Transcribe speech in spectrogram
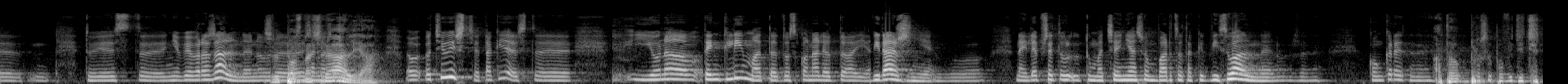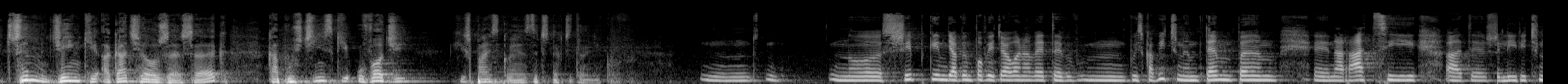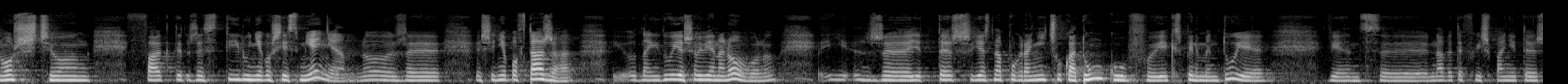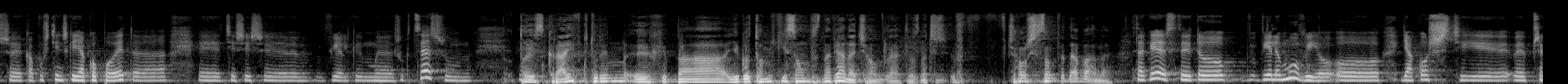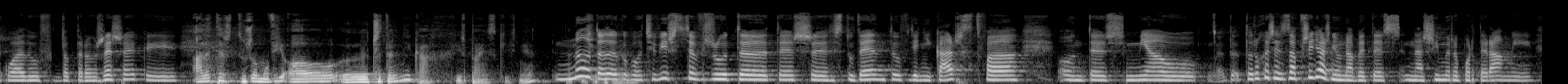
to jest niewyobrażalne. No, Żeby poznać realia. Oczywiście, tak jest. I ona ten klimat doskonale oddaje, wyraźnie, bo najlepsze tłumaczenia są bardzo takie wizualne, no, że konkretne. A to proszę powiedzieć, czym dzięki Agacie Orzeszek Kapuściński uwodzi hiszpańskojęzycznych czytelników? Mm, no, szybkim, ja bym powiedziała nawet błyskawicznym tempem narracji, a też lirycznością, fakt, że styl u niego się zmienia, no, że się nie powtarza, odnajduje siebie na nowo, no, że też jest na pograniczu gatunków, eksperymentuje. Więc e, nawet w Hiszpanii też Kapuściński jako poeta e, cieszy się wielkim sukcesem. To jest kraj, w którym e, chyba jego tomiki są wznawiane ciągle. To znaczy wciąż są wydawane. Tak jest. To wiele mówi o, o jakości e, przekładów doktora Grzeszek. I... Ale też dużo mówi o y, czytelnikach hiszpańskich, nie? Tak no, to wydaje. oczywiście wśród e, też studentów dziennikarstwa. On też miał, to, to trochę się zaprzyjaźnił nawet też z naszymi reporterami,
